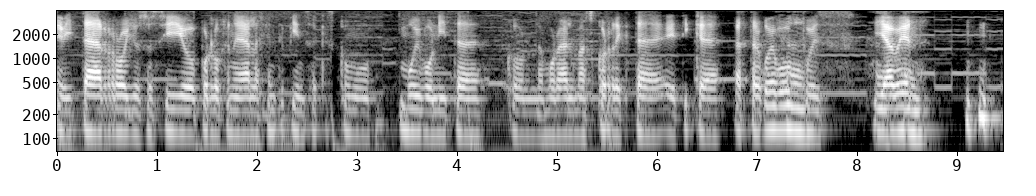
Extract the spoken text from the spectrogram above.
evitar rollos así o por lo general la gente piensa que es como muy bonita con la moral más correcta, ética hasta el huevo, Ajá. pues ya ven.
